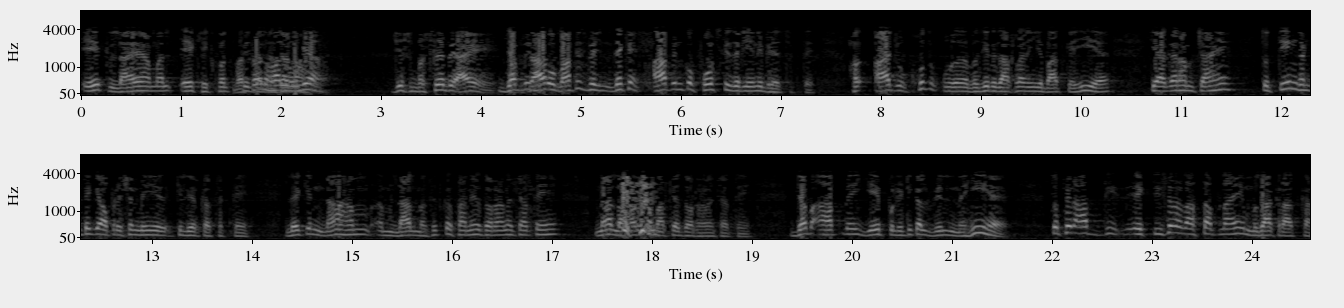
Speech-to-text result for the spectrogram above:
ایک لائے عمل ایک حکمت حل ہو گیا۔ جس مسئلے پہ آئے جب ان کو واپس بھیج دیکھیں آپ ان کو فورس کے ذریعے نہیں بھیج سکتے آج خود وزیر داخلہ نے یہ بات کہی ہے کہ اگر ہم چاہیں تو تین گھنٹے کے آپریشن میں یہ کلیئر کر سکتے ہیں لیکن نہ ہم لال مسجد کا سانحہ دہرانا چاہتے ہیں نہ لاہور کا واقعہ دہرانا چاہتے ہیں۔ جب آپ میں یہ پولیٹیکل ول نہیں ہے تو پھر آپ ایک تیسرا راستہ اپنائیں مذاکرات کا۔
